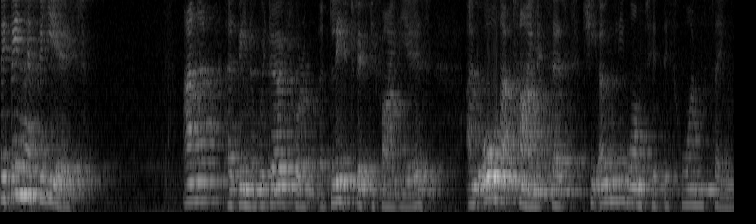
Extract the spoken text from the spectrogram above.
They'd been there for years. Anna had been a widow for at least 55 years, and all that time it says she only wanted this one thing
